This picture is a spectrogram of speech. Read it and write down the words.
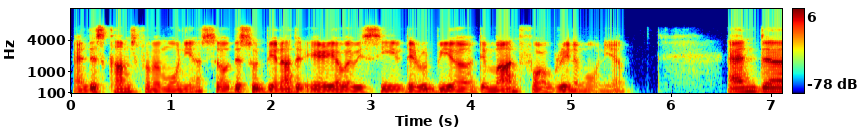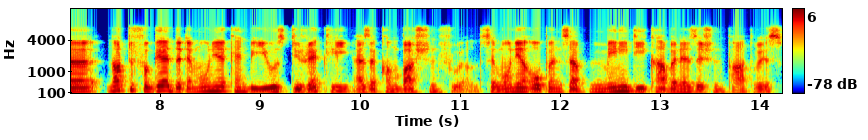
and this comes from ammonia. So this would be another area where we see there would be a demand for green ammonia. And uh, not to forget that ammonia can be used directly as a combustion fuel. So ammonia opens up many decarbonization pathways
